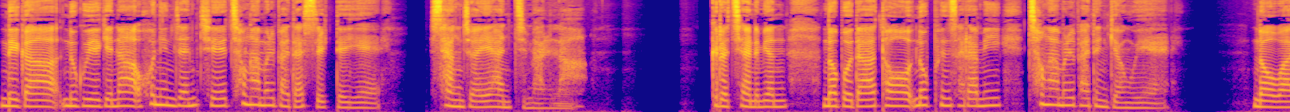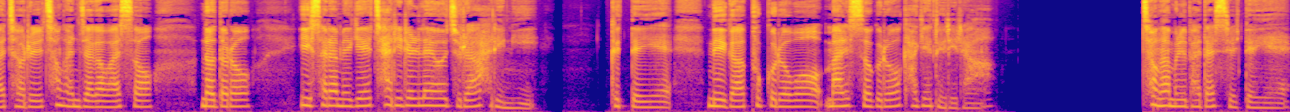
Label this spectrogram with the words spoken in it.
내가 누구에게나 혼인잔치에 청함을 받았을 때에 상좌에 앉지 말라. 그렇지 않으면 너보다 더 높은 사람이 청함을 받은 경우에 너와 저를 청한 자가 와서 너더러 이 사람에게 자리를 내어주라 하리니 그때에 내가 부끄러워 말석으로 가게 되리라. 청함을 받았을 때에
